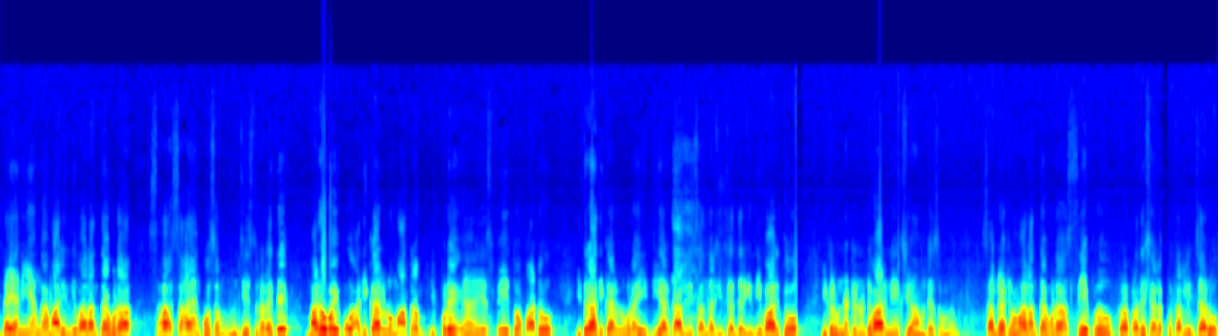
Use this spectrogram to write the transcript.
దయనీయంగా మారింది. వాళ్ళంతా కూడా సహాయం కోసం చేస్తున్నారు. అయితే మరోవైపు అధికారులు మాత్రం ఇప్పుడే ఎస్పీతో పాటు ఇతర అధికారులు కూడా ఈ జిఆర్ కాలనీ సందర్శించడం జరిగింది. వారితో ఇక్కడ ఉన్నటువంటి వారిని అంటే సంరక్షణ వాళ్ళంతా కూడా సేఫ్ ప్రదేశాలకు తరలించారు.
